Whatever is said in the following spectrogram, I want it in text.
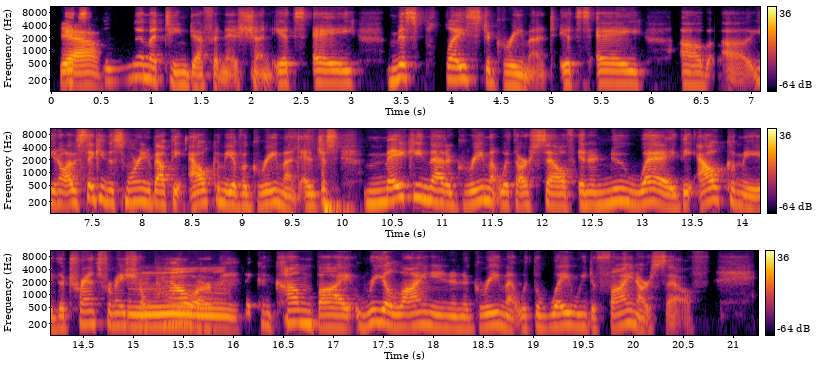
Yeah. It's a limiting definition. It's a misplaced agreement. It's a uh, uh, you know, I was thinking this morning about the alchemy of agreement and just making that agreement with ourselves in a new way, the alchemy, the transformational mm. power that can come by realigning an agreement with the way we define ourselves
